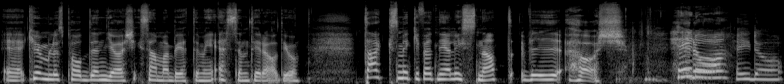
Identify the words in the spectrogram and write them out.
Eh, Cumuluspodden görs i samarbete med SMT Radio. Tack så mycket för att ni har lyssnat. Vi hörs. Hej då! Hej då!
